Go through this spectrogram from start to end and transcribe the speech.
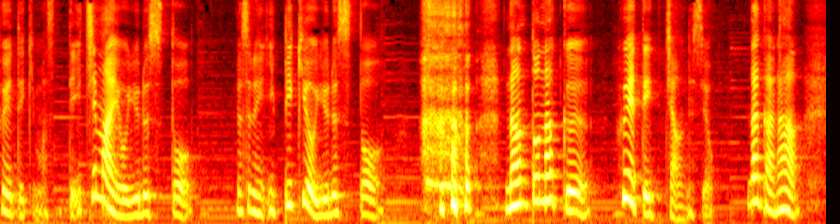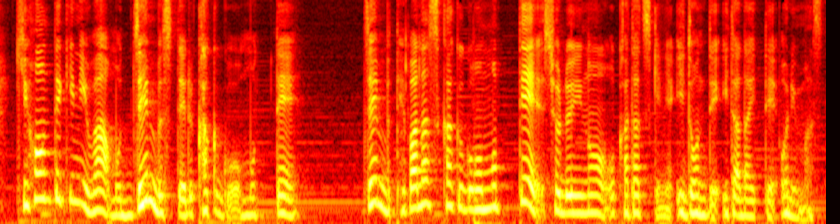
増えてきます。で1枚を許すと要するに1匹を許すと なんとなく増えていっちゃうんですよ。だから基本的にはもう全部捨てる覚悟を持って全部手放す覚悟を持って書類のお片付けに挑んでいただいております。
